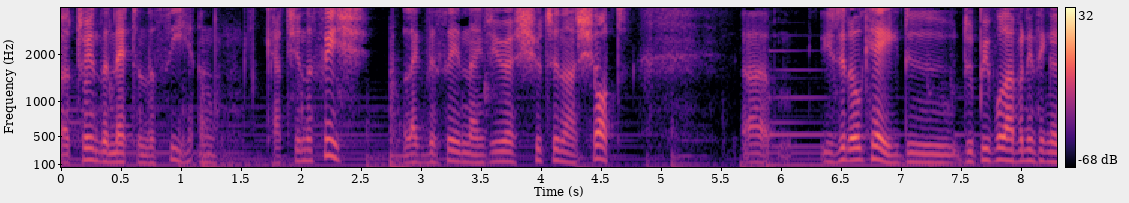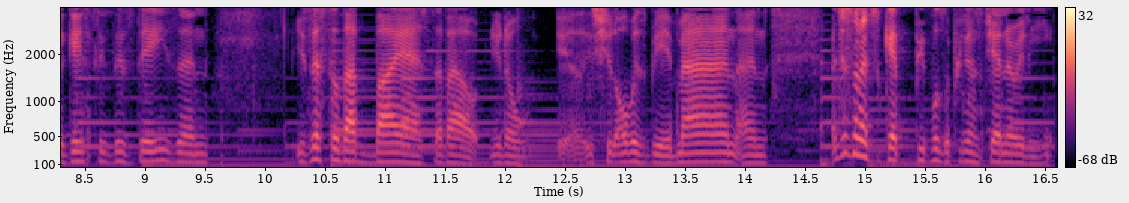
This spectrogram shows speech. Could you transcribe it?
uh, throwing the net in the sea and catching the fish, like they say in Nigeria, shooting a shot. Um, is it okay? Do do people have anything against it these days? And is there still that bias about you know it should always be a man? And I just wanted to get people's opinions generally,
